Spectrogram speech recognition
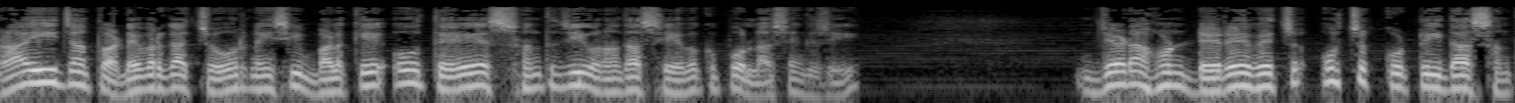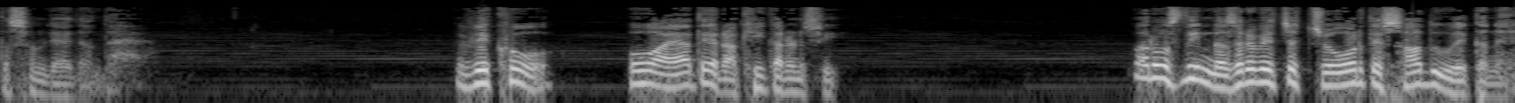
ਰਾਈ ਜਾਂ ਤੁਹਾਡੇ ਵਰਗਾ ਚੋਰ ਨਹੀਂ ਸੀ, ਬਲਕਿ ਉਹ ਤੇ ਸੰਤ ਜੀ ਉਹਨਾਂ ਦਾ ਸੇਵਕ ਭੋਲਾ ਸਿੰਘ ਸੀ, ਜਿਹੜਾ ਹੁਣ ਡੇਰੇ ਵਿੱਚ ਉੱਚ ਕੋਟੀ ਦਾ ਸੰਤ ਸਮਝਿਆ ਜਾਂਦਾ ਹੈ। ਵੇਖੋ, ਉਹ ਆਇਆ ਤੇ ਰਾਖੀ ਕਰਨ ਸੀ, ਪਰ ਉਸ ਦੀ ਨਜ਼ਰ ਵਿੱਚ ਚੋਰ ਤੇ ਸਾਧੂ ਇੱਕ ਨੇ।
